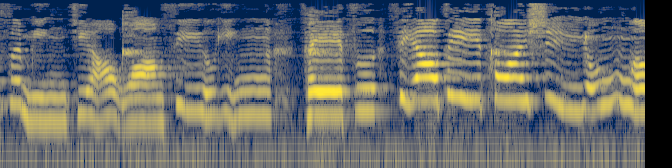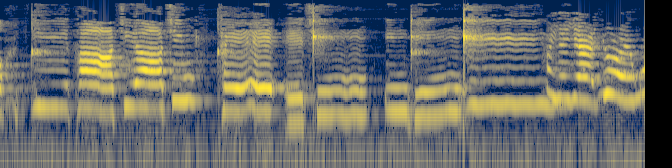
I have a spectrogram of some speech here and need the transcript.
听说名叫王秀英，才子小姐穿虚荣，与他家境太清贫。哎呀呀，冤枉！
